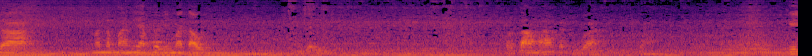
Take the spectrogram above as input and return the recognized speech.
sudah menemani hampir lima tahun menjadi pertama kedua ya. oke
